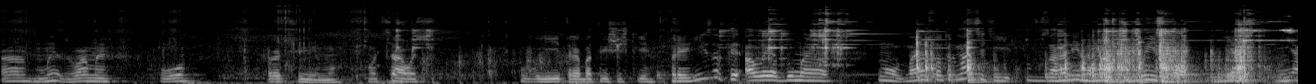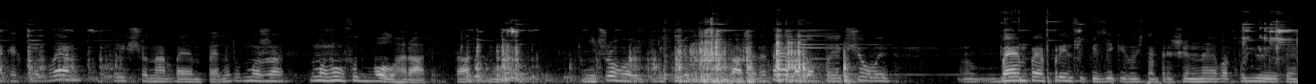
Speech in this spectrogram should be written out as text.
А ми з вами попрацюємо. Оця ось її треба трішечки прирізати, але я думаю, ну, на М113 тут взагалі немає близько ніяких проблем, тих, що на БМП. Ну тут можна, можна у футбол грати. Так? Ну, нічого нікуди прирізати не треба. Тобто, якщо ви БМП, в принципі, з якихось там причин не евакуюєте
